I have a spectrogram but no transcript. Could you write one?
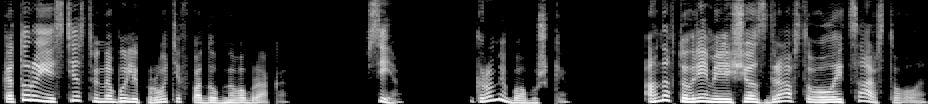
которые, естественно, были против подобного брака. Все, кроме бабушки. Она в то время еще здравствовала и царствовала.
